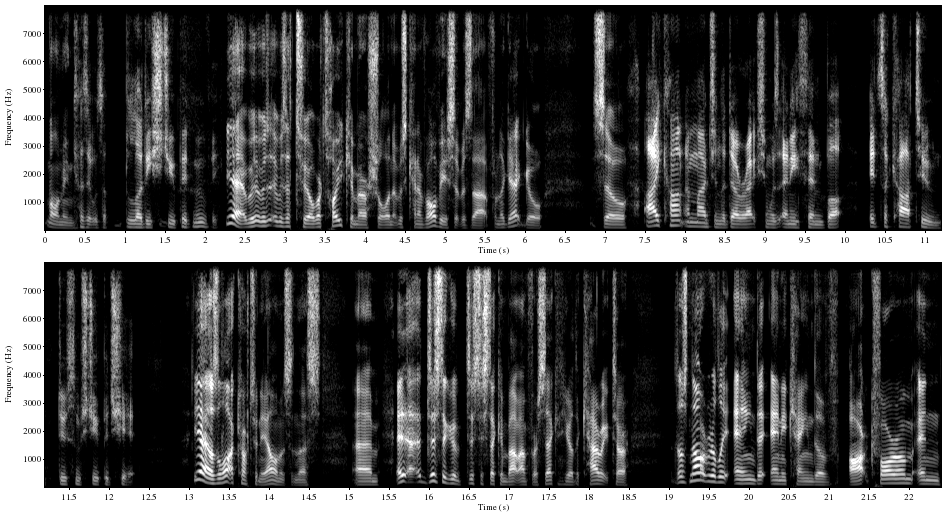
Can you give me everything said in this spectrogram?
Well, I mean, because it was a bloody stupid movie. Yeah, it was. It was a two-hour toy commercial, and it was kind of obvious it was that from the get-go. So I can't imagine the direction was anything but it's a cartoon. Do some stupid shit. Yeah, there's a lot of cartoony elements in this. Um, it, uh, just to go, just to stick in Batman for a second here, the character, there's not really any any kind of arc for him, and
